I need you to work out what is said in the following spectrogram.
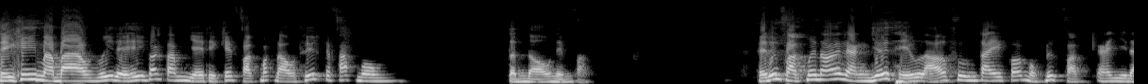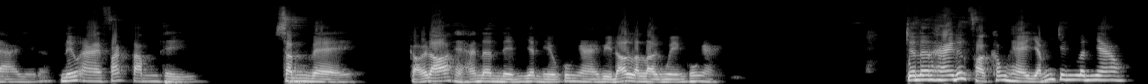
Thì khi mà bà vi đề hy phát tâm vậy thì cái phật bắt đầu thuyết cái pháp môn tịnh độ niệm phật. Thì đức phật mới nói rằng, giới thiệu là ở phương tây có một đức phật a di đà vậy đó. Nếu ai phát tâm thì sanh về cõi đó thì hãy nên niệm danh hiệu của ngài vì đó là lời nguyện của ngài. Cho nên hai đức phật không hề dẫm chân lên nhau.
